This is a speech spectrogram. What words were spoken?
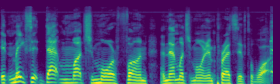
It makes it that much more fun and that much more impressive to watch.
